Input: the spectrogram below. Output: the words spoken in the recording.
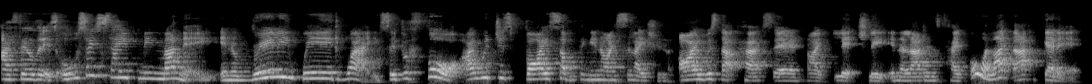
I feel that it's also saved me money in a really weird way. So before I would just buy something in isolation. I was that person, like literally in Aladdin's cave. Oh, I like that, get it.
